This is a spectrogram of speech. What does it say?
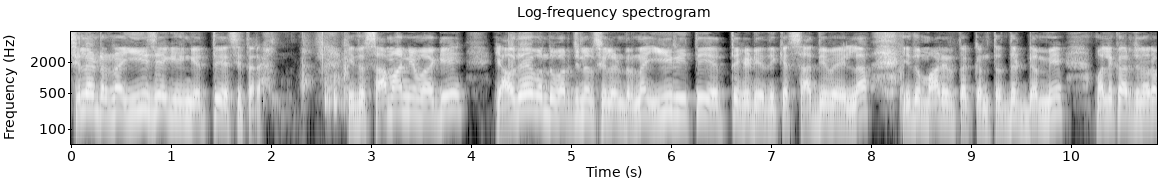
ಸಿಲಿಂಡರ್ನ ಈಸಿಯಾಗಿ ಹಿಂಗೆ ಎತ್ತಿ ಎಸಿತಾರೆ. ಇದು ಸಾಮಾನ್ಯವಾಗಿ ಯಾವುದೇ ಒಂದು ಒರಿಜಿನಲ್ ಸಿಲಿಂಡರ್ನ ಈ ರೀತಿ ಎತ್ತಿ ಹಿಡಿಯೋದಕ್ಕೆ ಸಾಧ್ಯವೇ ಇಲ್ಲ. ಇದು ಮಾಡಿರ್ತಕ್ಕಂಥದ್ದು ಡಮ್ಮಿ. ಮಲ್ಲಿಕಾರ್ಜುನ ಅವರ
